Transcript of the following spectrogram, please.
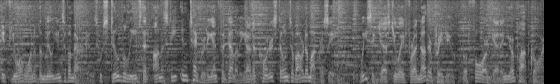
If you're one of the millions of Americans who still believes that honesty, integrity, and fidelity are the cornerstones of our democracy, we suggest you wait for another preview before getting your popcorn.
